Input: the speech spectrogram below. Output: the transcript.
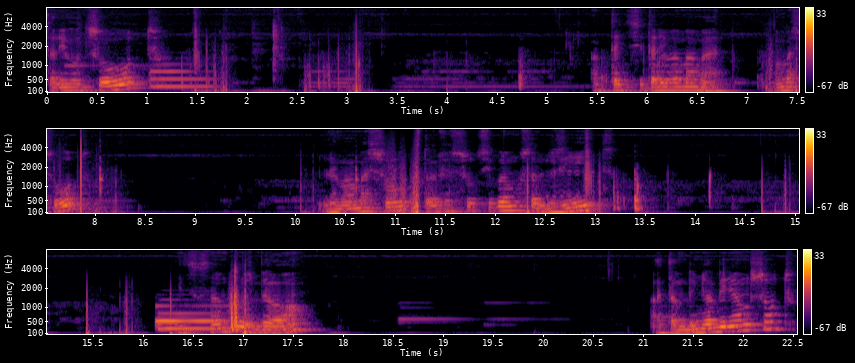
Tady odsud. A teď si tady vezmeme. Máme sud? Nemáme sud, takže sud si budeme muset vzít. Něco se nám tu zbylo. A tam by měl být jenom sud.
